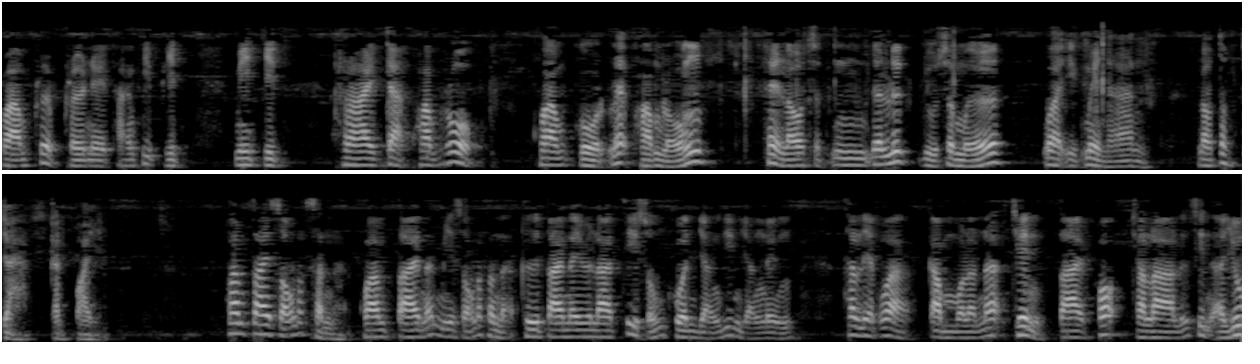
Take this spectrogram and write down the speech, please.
ความเพลิดเพลินในทางที่ผิด มีจิตคลายจากความโรค ความโกรธและความหลง ให้เราระลึกอยู่เสมอว่าอีกไม่นาน เราต้องจากกันไป ความตายสองลักษณะ ความตายนั้นมีสองลักษณะ คือตายในเวลาที่สมควรอย่างยิ่งอย่างหนึ่งท่านเรียกว่ากรรมมรณะ เช่น ตายเพราะชราหรือสิ้นอายุ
